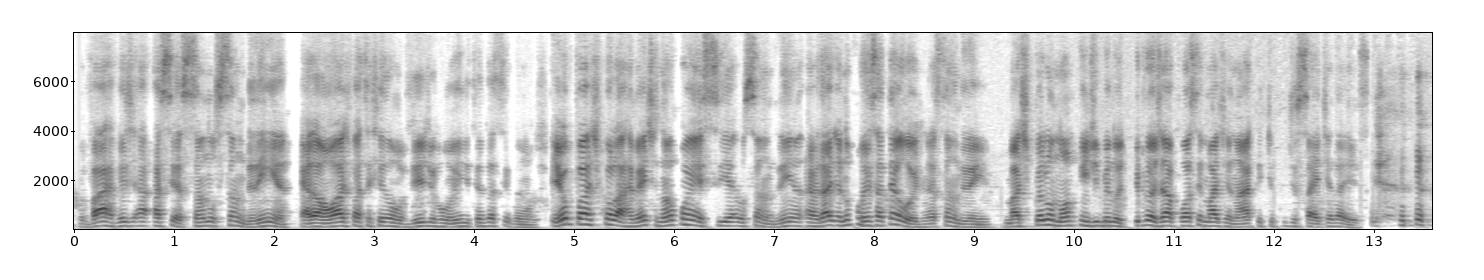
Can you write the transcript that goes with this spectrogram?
a- acessando o Sandrinha. Era horas para assistir um vídeo ruim de 30 segundos. Eu, particularmente, não conhecia o Sandrinha. Na verdade, eu não conheço até hoje, né, Sandrinha? Mas pelo nome em diminutivo, eu já posso imaginar que tipo de site era esse.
